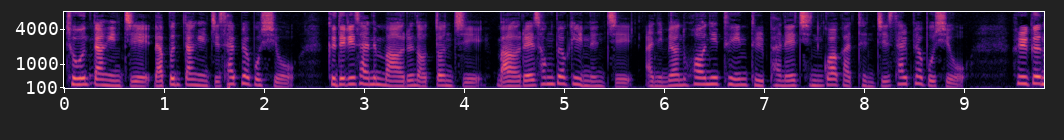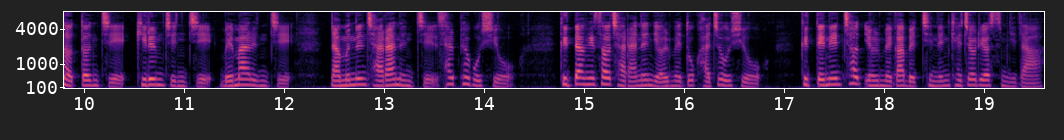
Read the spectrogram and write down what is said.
좋은 땅인지 나쁜 땅인지 살펴보시오. 그들이 사는 마을은 어떤지, 마을에 성벽이 있는지, 아니면 훤히 트인 들판의 진과 같은지 살펴보시오. 흙은 어떤지, 기름진지, 메마른지, 나무는 자라는지 살펴보시오. 그 땅에서 자라는 열매도 가져오시오. 그때는 첫 열매가 맺히는 계절이었습니다.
